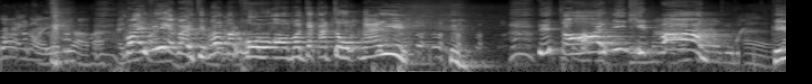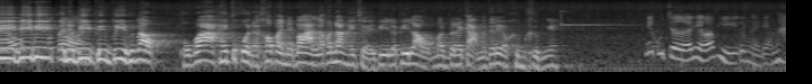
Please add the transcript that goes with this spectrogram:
และไอ้ต่นอายยกันดีกว่าปะไม่พี่หมายถึงว่ามันโผล่ออกมาจากกระจกไง พี่จอยพี่คิดมากเออพี่พี่พี่พี่ไปหนึ่งพี่พี่พี่เพิ่งเล่าผมว่าให้ทุกคนอะเข้าไปในบ้านแล้วก็นั่งเฉยๆพี่แล้วพี่เล่ามันบรรยากาศมันจะได้แบบคึมๆไงนี่กูเจอเนี่ยว่าผีตรงไหนเนี่ยมา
